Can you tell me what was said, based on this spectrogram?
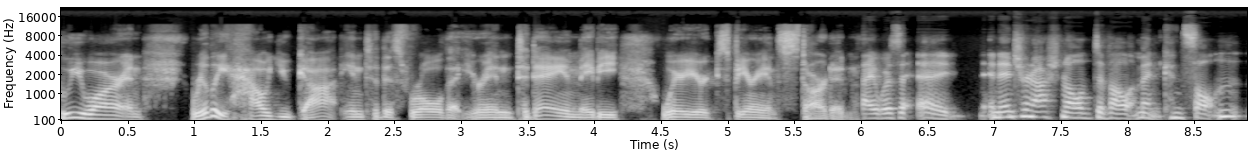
who you are and really how you got into this role that you're in today and maybe where your experience started. I was a, an international development consultant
